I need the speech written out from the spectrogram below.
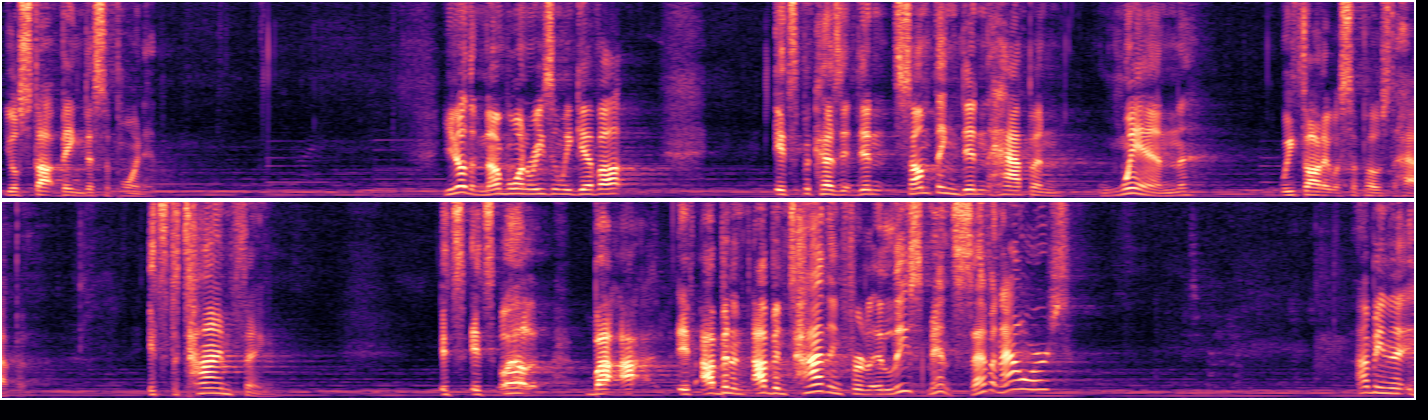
you'll stop being disappointed. You know the number one reason we give up? It's because it didn't, something didn't happen when we thought it was supposed to happen. It's the time thing. It's, it's well, but I, if I've been, I've been tithing for at least, man, seven hours. I mean,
